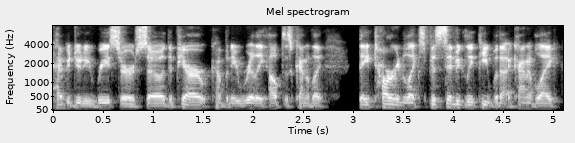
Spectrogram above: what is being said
heavy duty research. So the PR company really helped us kind of like they targeted like specifically people that kind of like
